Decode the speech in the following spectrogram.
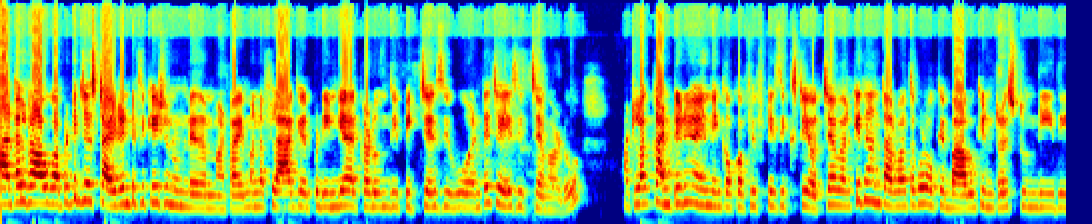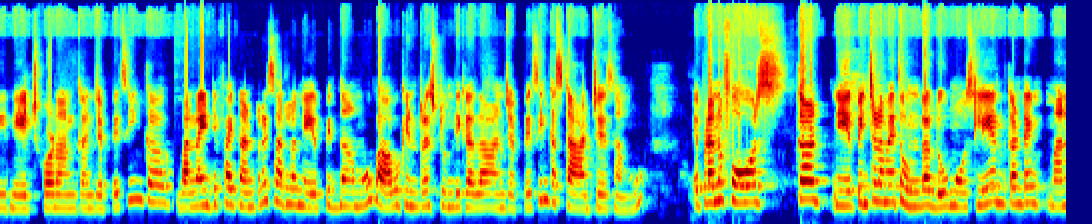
మాటలు రావు కాబట్టి జస్ట్ ఐడెంటిఫికేషన్ ఉండేదన్నమాట. ఏమన్నా ఫ్లాగ్ ఎప్పుడు ఇండియా ఎక్కడ ఉంది పిక్ చేసి ఇవ్వు అంటే చేసి ఇచ్చేవాడు. అట్లా కంటిన్యూ అయింది. ఇంకొక ఫిఫ్టీ సిక్స్టీ వచ్చే వరకు దాని తర్వాత కూడా ఓకే బాబుకి ఇంట్రెస్ట్ ఉంది ఇది నేర్చుకోవడానికి అని చెప్పేసి ఇంకా వన్ నైన్టీ ఫైవ్ కంట్రీస్ అట్లా నేర్పిద్దాము బాబుకి ఇంట్రెస్ట్ ఉంది కదా అని చెప్పేసి ఇంకా స్టార్ట్ చేసాము ఎప్పుడైనా ఫోర్స్గా నేర్పించడం అయితే ఉండదు మోస్ట్లీ ఎందుకంటే మన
